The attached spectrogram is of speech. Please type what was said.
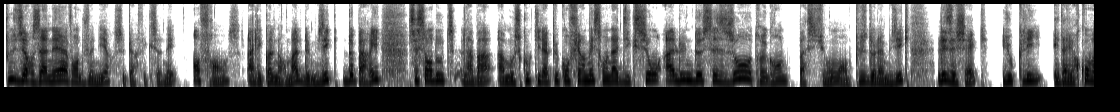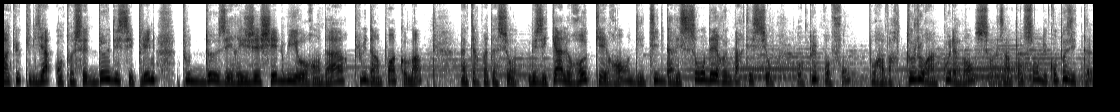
plusieurs années avant de venir se perfectionner en France à l'école normale de musique de Paris. C'est sans doute là-bas, à Moscou, qu'il a pu confirmer son addiction à l'une de ses autres grandes passions, en plus de la musique, les échecs. Yukli est d'ailleurs convaincu qu'il y a entre ces deux disciplines, toutes deux érigées chez lui au rang d'art, plus d'un point commun. L'interprétation musicale requérant, dit-il, d'aller sonder une partition au plus profond pour avoir toujours un coup d'avance sur les intentions du compositeur.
